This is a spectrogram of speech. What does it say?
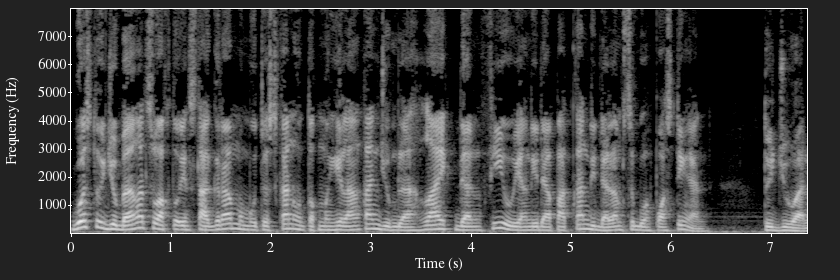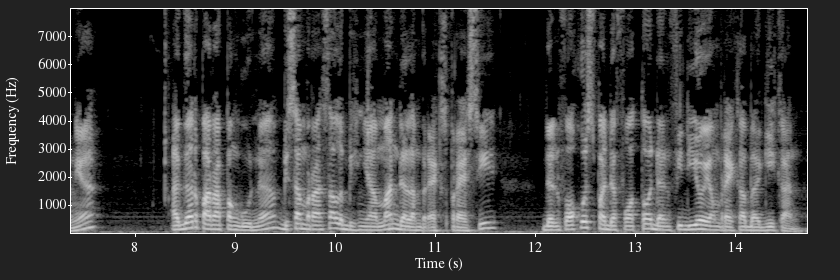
Gue setuju banget sewaktu Instagram memutuskan untuk menghilangkan jumlah like dan view yang didapatkan di dalam sebuah postingan. Tujuannya, agar para pengguna bisa merasa lebih nyaman dalam berekspresi dan fokus pada foto dan video yang mereka bagikan.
